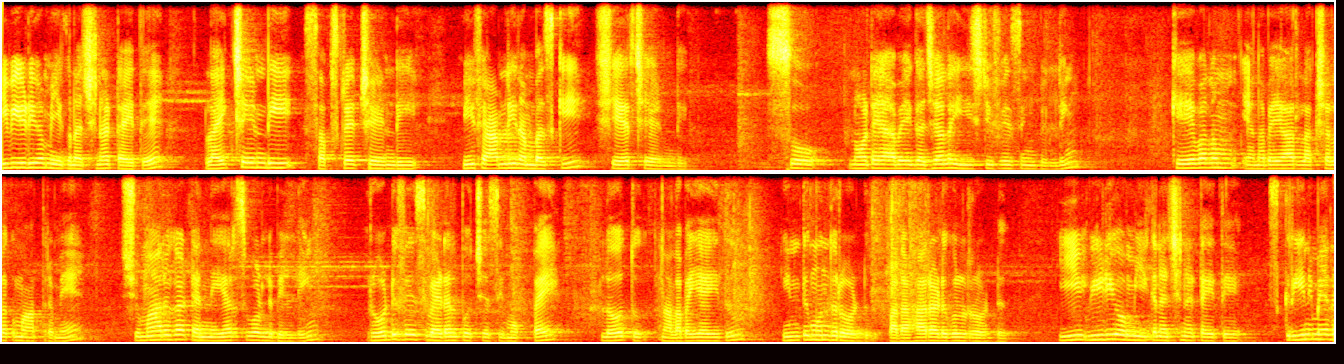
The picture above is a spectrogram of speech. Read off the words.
ఈ వీడియో మీకు నచ్చినట్టయితే లైక్ చేయండి సబ్స్క్రైబ్ చేయండి మీ ఫ్యామిలీ మెంబర్స్కి షేర్ చేయండి. సో నూట యాభై గజాల ఈస్ట్ ఫేసింగ్ బిల్డింగ్ కేవలం ఎనభై ఆరు లక్షలకు మాత్రమే సుమారుగా ten years old building road face వెడల్పు వచ్చేసి ముప్పై లోతు నలభై ఐదు ఇంటి ముందు రోడ్డు పదహారు అడుగుల రోడ్డు. ఈ వీడియో మీకు నచ్చినట్టయితే స్క్రీన్ మీద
